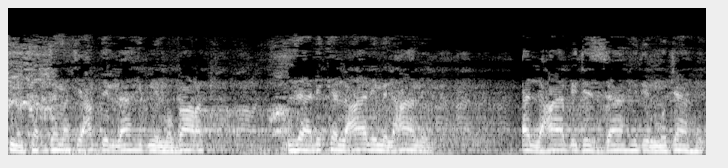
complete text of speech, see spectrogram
في ترجمة عبد الله بن المبارك ذلك العالم العامل العابد الزاهد المجاهد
